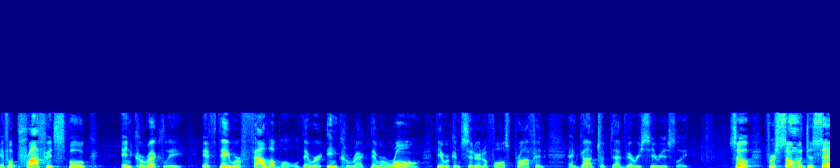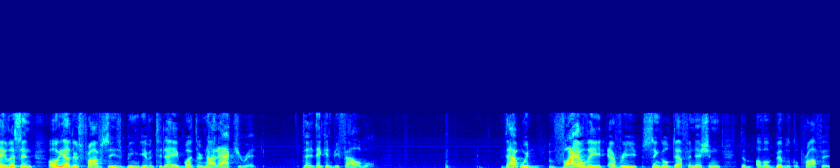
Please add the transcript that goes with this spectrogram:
if a prophet spoke incorrectly, if they were fallible, they were incorrect, they were wrong, they were considered a false prophet, and God took that very seriously. So for someone to say, listen, oh yeah, there's prophecies being given today, but they're not accurate, they, they can be fallible. That would violate every single definition of a biblical prophet,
